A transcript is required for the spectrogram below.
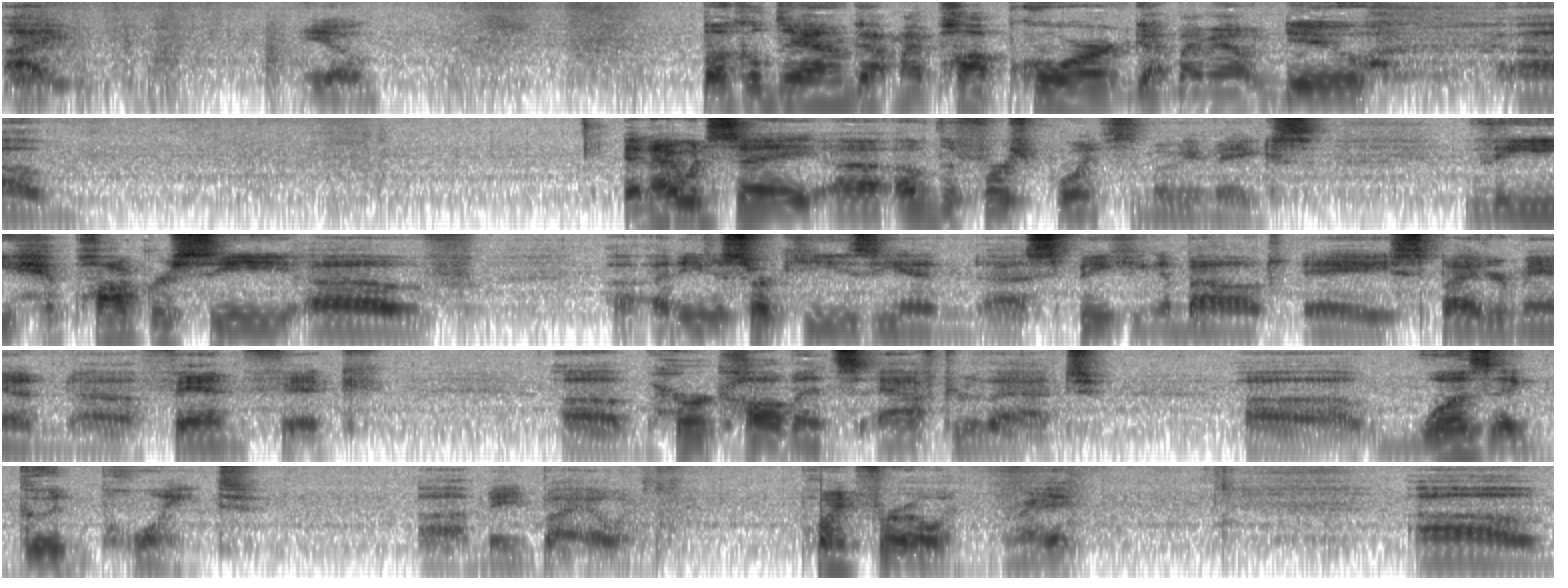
I, you know, buckled down, got my popcorn, got my Mountain Dew. Um, and I would say, uh, of the first points the movie makes, the hypocrisy of uh, Anita Sarkeesian uh, speaking about a Spider-Man uh, fanfic. Um, her comments after that uh, was a good point uh, made by Owen. Point for Owen, right? Um,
